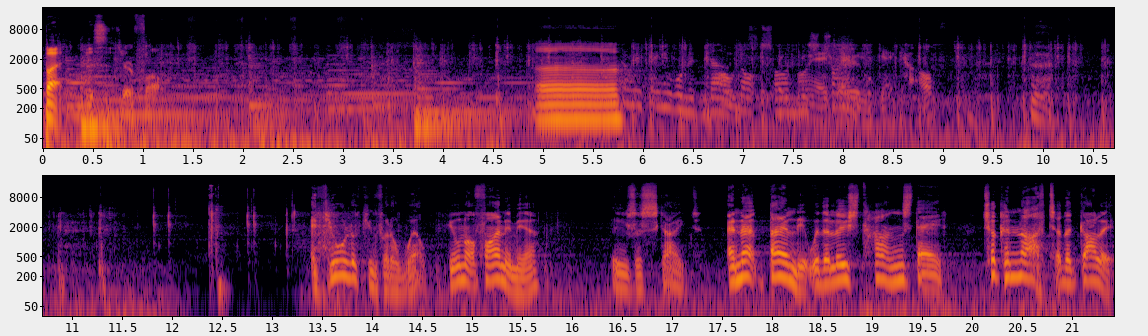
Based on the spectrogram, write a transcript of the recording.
But this is your fault. Uh. If you're looking for the whelp, you'll not find him here. He's escaped. And that bandit with the loose tongue's dead. Took a knife to the gullet.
